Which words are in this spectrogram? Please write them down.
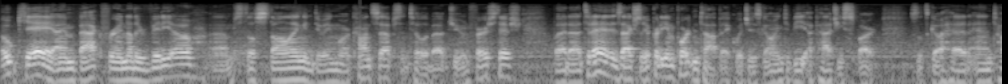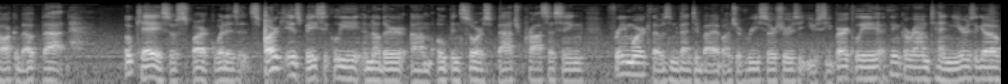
Okay, I am back for another video. I'm still stalling and doing more concepts until about June 1st-ish, but uh, today is actually a pretty important topic, which is going to be Apache Spark. So let's go ahead and talk about that. Okay, so Spark, what is it? Spark is basically another um, open source batch processing framework that was invented by a bunch of researchers at UC Berkeley, I think around 10 years ago.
